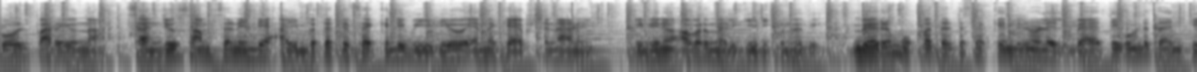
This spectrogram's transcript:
ബോൾ പറയുന്ന സഞ്ജു സാംസണിന്റെ അമ്പത്തെട്ട് സെക്കൻഡ് വീഡിയോ എന്ന ക്യാപ്ഷനാണ് ഇതിനു അവർ നൽകിയിരിക്കുന്നത്. വെറും മുപ്പത്തെട്ട് സെക്കൻഡിനുള്ളിൽ ബാറ്റ് കൊണ്ട് തനിക്ക്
